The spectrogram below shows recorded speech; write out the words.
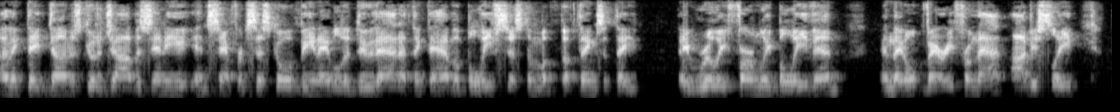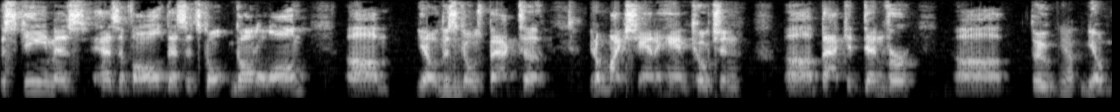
I think they've done as good a job as any in San Francisco of being able to do that. I think they have a belief system of, of things that they they really firmly believe in and they don't vary from that. Obviously, the scheme has has evolved as it's go, gone along. Um, you know, mm-hmm. this goes back to you know Mike Shanahan coaching uh, back at Denver, uh, through yep. you know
